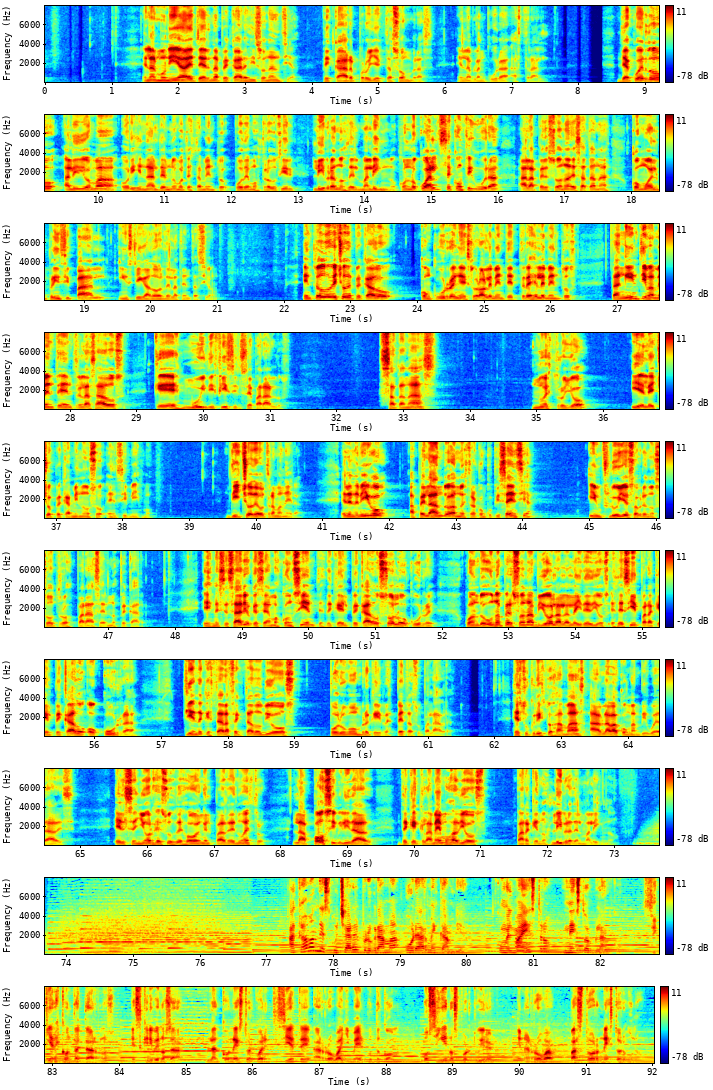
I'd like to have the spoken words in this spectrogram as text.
En la armonía eterna pecar es disonancia, pecar proyecta sombras en la blancura astral. De acuerdo al idioma original del Nuevo Testamento, podemos traducir líbranos del maligno, con lo cual se configura a la persona de Satanás como el principal instigador de la tentación. En todo hecho de pecado concurren inexorablemente tres elementos tan íntimamente entrelazados que es muy difícil separarlos. Satanás, nuestro yo y el hecho pecaminoso en sí mismo. Dicho de otra manera, el enemigo, apelando a nuestra concupiscencia, influye sobre nosotros para hacernos pecar. Es necesario que seamos conscientes de que el pecado solo ocurre cuando una persona viola la ley de Dios, es decir, para que el pecado ocurra, tiene que estar afectado Dios por un hombre que irrespeta su palabra. Jesucristo jamás hablaba con ambigüedades. El Señor Jesús dejó en el Padre nuestro la posibilidad de que clamemos a Dios para que nos libre del maligno. Acaban de escuchar el programa Orar me cambia con el maestro Néstor Blanco. Si quieres contactarnos, escríbenos a blanconestor47 gmail.com o síguenos por Twitter en arroba pastornestor1.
